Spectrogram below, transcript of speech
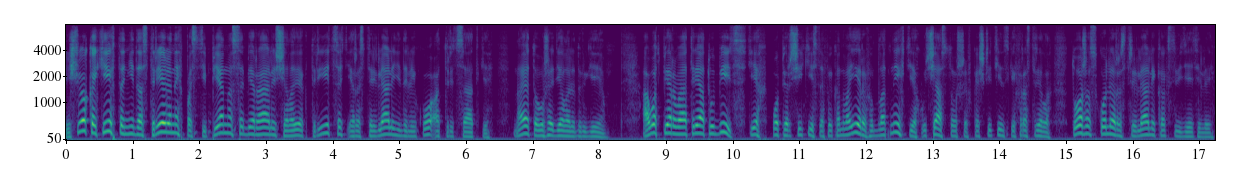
Еще каких-то недостреленных постепенно собирали, человек 30, и расстреляли недалеко от тридцатки. На это уже делали другие. А вот первый отряд убийц, тех оперщикистов и конвоиров, и блатных тех, участвовавших в кашкетинских расстрелах, тоже вскоре расстреляли как свидетелей.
